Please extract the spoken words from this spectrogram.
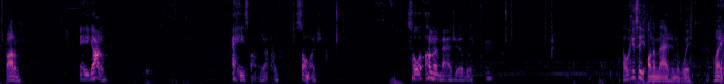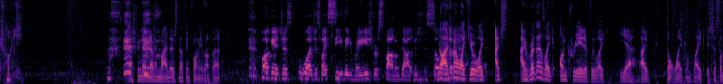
Spot him. And he got him. I hate got him so much. So unimaginably. I like I say unimaginably. Like fucking. Actually, no, never mind. There's nothing funny about that. Fucking just what? Just like seething rage for Bottom God. It was just so. No, I just found like you're like I just I read that as like uncreatively. Like yeah, I don't like him. Like it's just a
